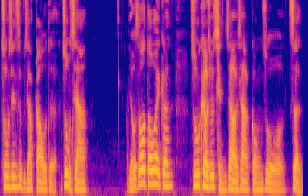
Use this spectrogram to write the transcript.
租金是比较高的住家，有时候都会跟。租客去请教一下工作证、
